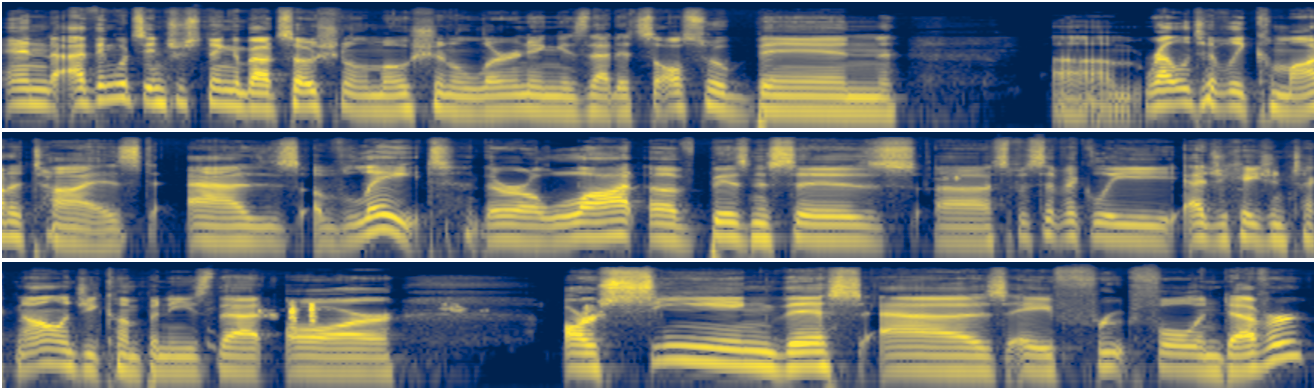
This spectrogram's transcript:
And I think what's interesting about social emotional learning is that it's also been um, relatively commoditized as of late. There are a lot of businesses, uh, specifically education technology companies, that are are seeing this as a fruitful endeavor.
